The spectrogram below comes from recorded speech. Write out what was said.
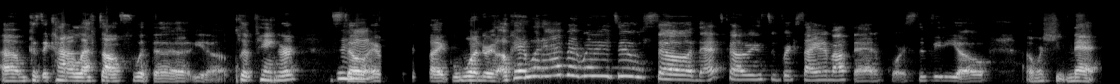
um, because it kind of left off with the you know cliffhanger. So Mhm. like wondering, okay, what happened? What did it do? So that's coming. Super excited about that. Of course, the video uh, we're shooting that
